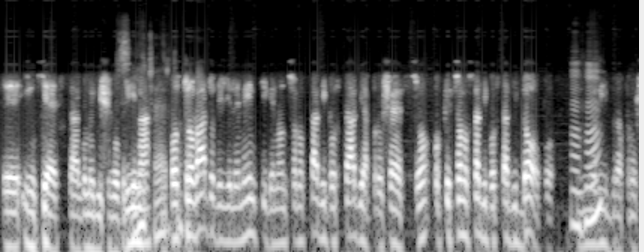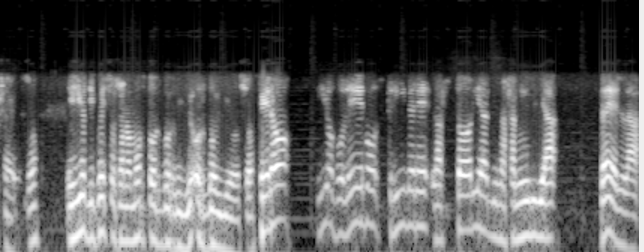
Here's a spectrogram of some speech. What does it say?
eh, inchiesta, come dicevo Sì, prima. certo. Ho trovato degli elementi che non sono stati portati a processo o che sono stati portati dopo il mio Mhm. libro a processo e io di questo sono molto orgoglio- orgoglioso. Però io volevo scrivere la storia di una famiglia bella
